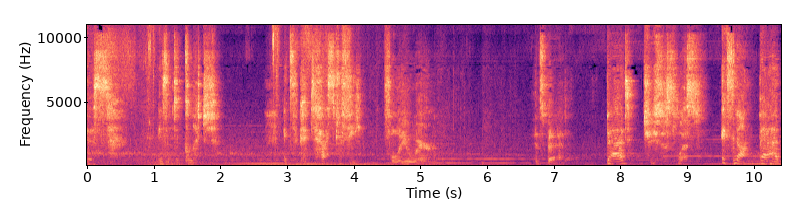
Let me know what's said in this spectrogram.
This isn't a glitch. It's a catastrophe. Fully aware. It's bad. Bad? Jesus, Liz. It's not bad,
